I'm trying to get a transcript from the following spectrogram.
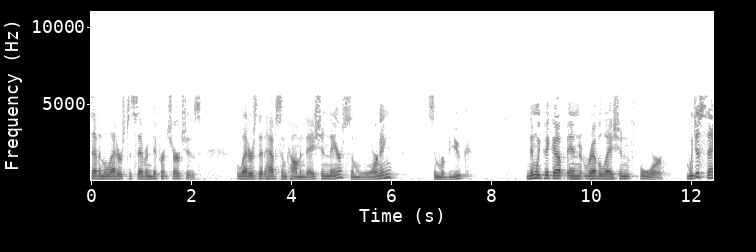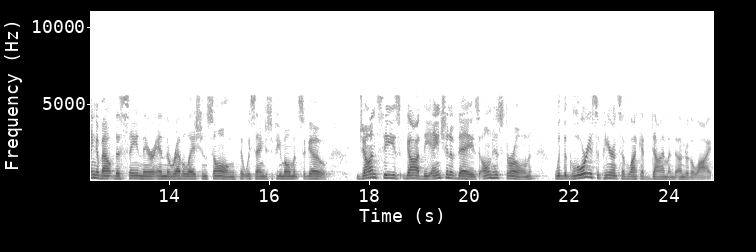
seven letters to seven different churches. Letters that have some commendation there, some warning, some rebuke. And then we pick up in Revelation 4. We just sang about this scene there in the Revelation song that we sang just a few moments ago. John sees God, the Ancient of Days, on his throne with the glorious appearance of like a diamond under the light.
